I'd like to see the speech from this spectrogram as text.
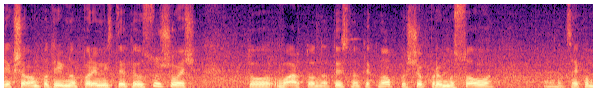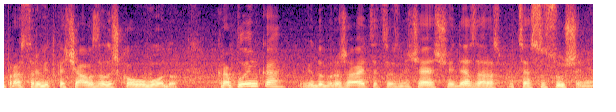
якщо вам потрібно перемістити осушувач, то варто натиснути кнопку, щоб примусово цей компресор відкачав залишкову воду. Краплинка відображається, це означає, що йде зараз процес осушення.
